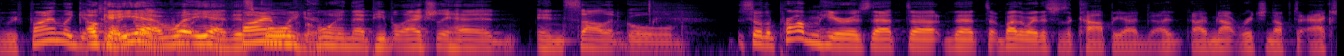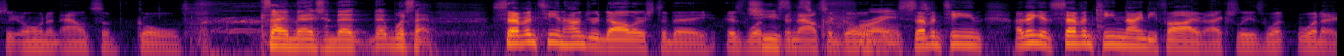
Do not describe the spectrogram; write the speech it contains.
We finally get to Okay, the yeah, gold well, yeah, this gold here. coin that people actually had in solid gold. So the problem here is that uh, that uh, by the way, this is a copy. I, I I'm not rich enough to actually own an ounce of gold. Because I imagine that, that what's that? Seventeen hundred dollars today is what Jesus an ounce of gold. Christ. Goes. Seventeen, I think it's seventeen ninety five. Actually, is what what I,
